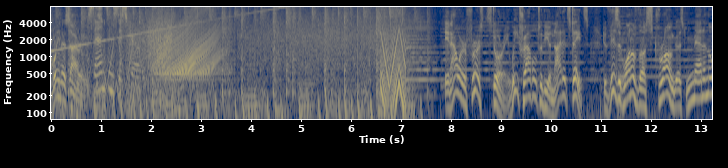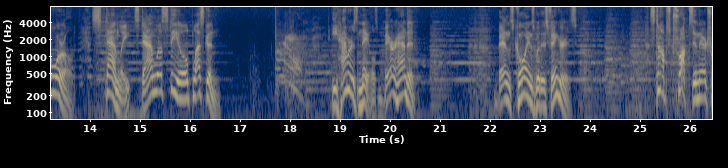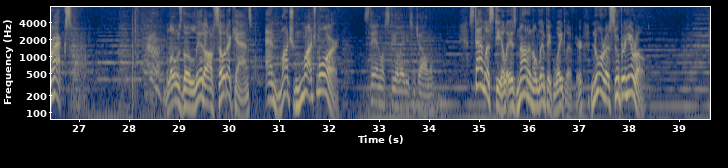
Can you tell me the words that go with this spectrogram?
Buenos Aires. San Francisco. In our first story, we travel to the United States to visit one of the strongest men in the world, Stanley Stanless Steel Pleskun. He hammers nails barehanded, bends coins with his fingers, stops trucks in their tracks, blows the lid off soda cans, and much, much more. Stanless Steel, ladies and gentlemen. Stanless Steel is not an Olympic weightlifter nor a superhero.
